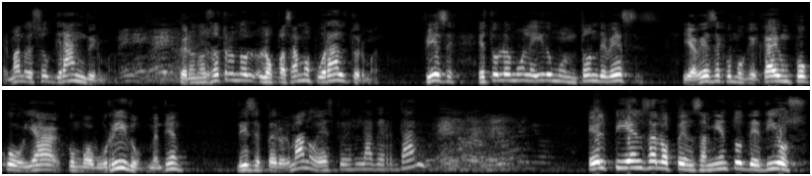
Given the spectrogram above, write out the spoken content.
Hermano, eso es grande, hermano. Pero nosotros no, lo pasamos por alto, hermano. Fíjese, esto lo hemos leído un montón de veces. Y a veces como que cae un poco ya como aburrido, ¿me entiende? Dice, pero hermano, esto es la verdad. Él piensa los pensamientos de Dios,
